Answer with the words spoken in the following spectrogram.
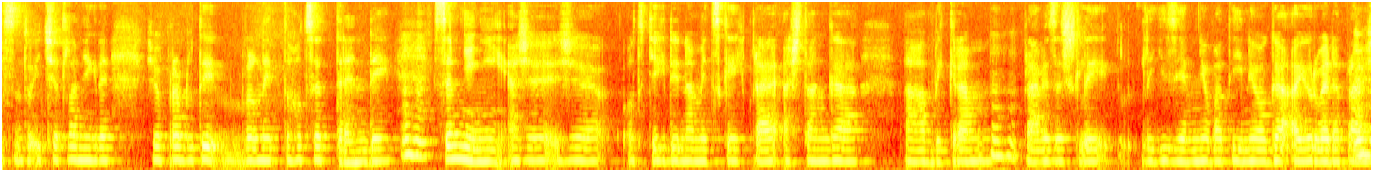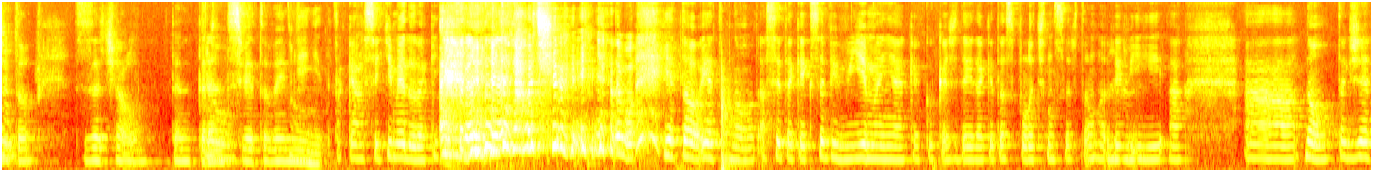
jsem to i četla někde, že opravdu ty vlny toho, co je trendy, se mění a že, že od těch dynamických právě aštanga a Bikram mm-hmm. právě zašli lidi zjemňovat yin yoga a ayurveda, právě mm-hmm. že to se začal ten trend no, světový no, měnit. Tak já si tím jedu taky trendy, teda očividně, nebo je to, je to, no, asi tak, jak se vyvíjíme nějak jako každý, tak je ta společnost se v tomhle mm-hmm. vyvíjí a a no, takže,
